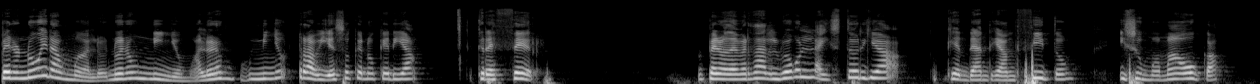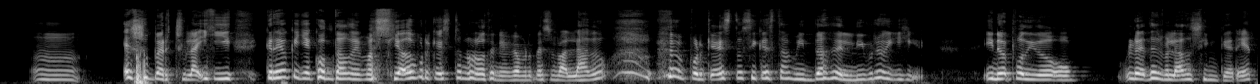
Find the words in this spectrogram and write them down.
Pero no era malo, no era un niño malo, era un niño travieso que no quería crecer. Pero de verdad, luego la historia que de Antiancito y su mamá Oka mm, es súper chula. Y creo que ya he contado demasiado porque esto no lo tenía que haber desvalado porque esto sí que está a mitad del libro y, y no he podido lo he desvelado sin querer.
